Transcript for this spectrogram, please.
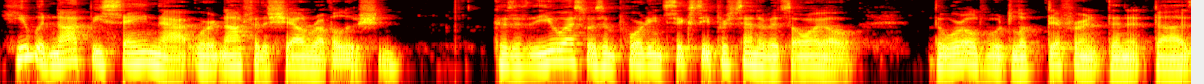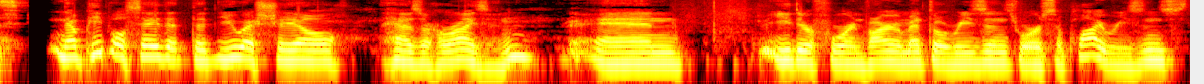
he would not be saying that were it not for the shale revolution. Because if the US was importing 60% of its oil, the world would look different than it does. Now, people say that the US shale has a horizon, and either for environmental reasons or supply reasons,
